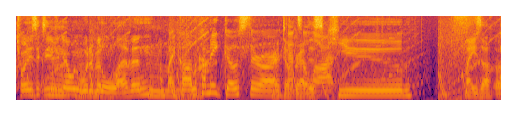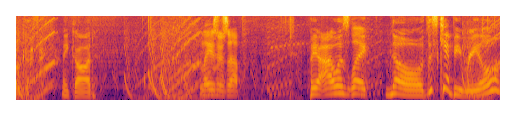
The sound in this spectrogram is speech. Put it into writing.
26 years ago, we would have been 11. Oh my god! Look how many ghosts there are. Alright, don't That's grab a this lot. cube. Laser. Okay. My god. Lasers up. But yeah, I was like, no, this can't be real.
